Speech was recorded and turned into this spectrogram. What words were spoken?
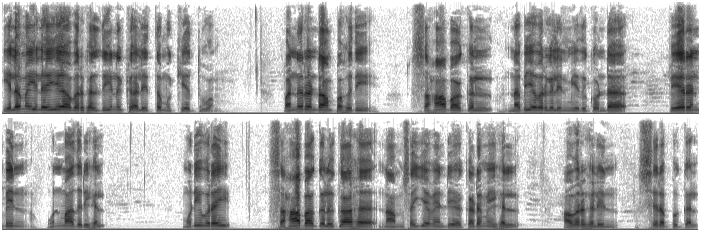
இளமையிலேயே அவர்கள் தீனுக்கு அளித்த முக்கியத்துவம். பன்னிரெண்டாம் பகுதி சஹாபாக்கள் நபி அவர்களின் மீது கொண்ட பேரன்பின் முன்மாதிரிகள். முடிவுரை சஹாபாக்களுக்காக நாம் செய்ய வேண்டிய கடமைகள் அவர்களின் சிறப்புகள்.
